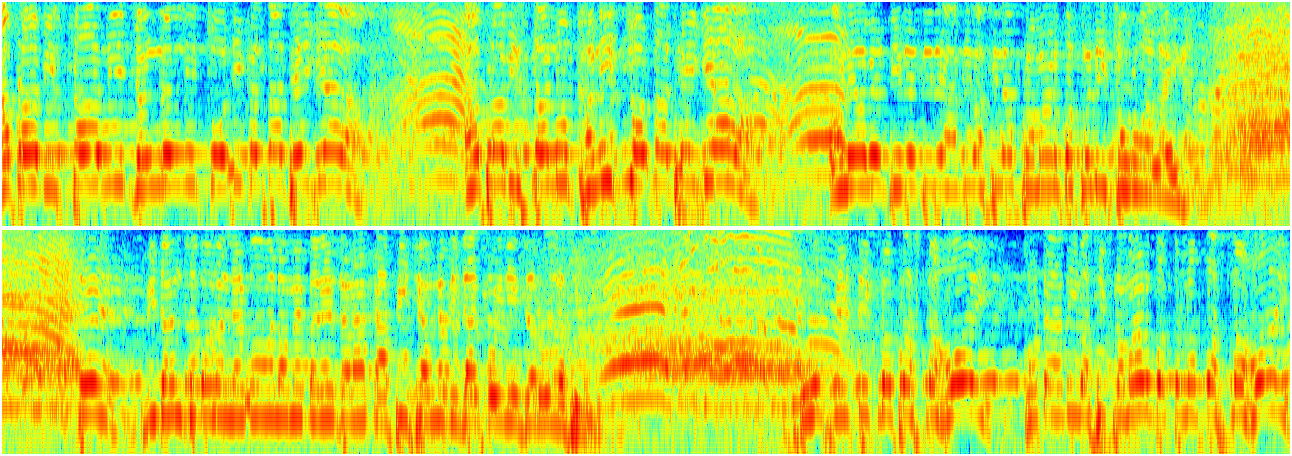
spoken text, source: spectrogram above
આપણા વિસ્તારની જંગલની ચોરી કરતા થઈ ગયા. આપણા વિસ્તારનું ખનીજ ચોરતા થઈ ગયા. અને હવે ધીરે ધીરે આદિવાસીના પ્રમાણપત્ર બી ચોરવા લાગ્યા. વિધાનસભામાં લડવા વાળા મેં બે જણા કાપી છે અમને બીજા કોઈની જરૂર નથી. પોસ્ટ મેટ્રિક નો પ્રશ્ન હોય ખોટા આદિવાસી પ્રમાણપત્ર નો પ્રશ્ન હોય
